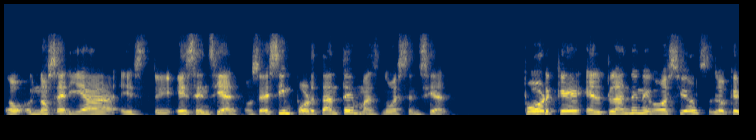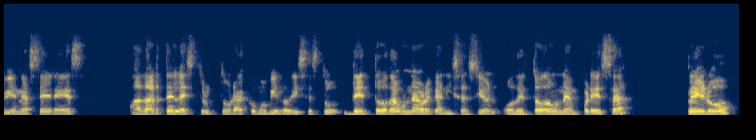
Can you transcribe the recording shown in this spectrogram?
no sería este, esencial. O sea, es importante, más no esencial. Porque el plan de negocios lo que viene a hacer es a darte la estructura, como bien lo dices tú, de toda una organización o de toda una empresa, pero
